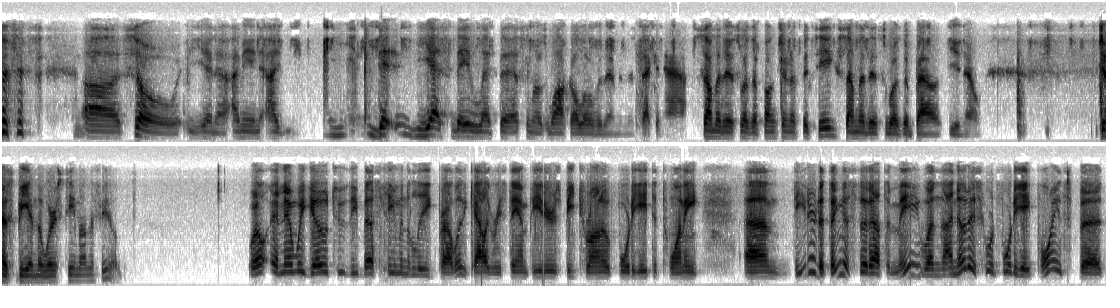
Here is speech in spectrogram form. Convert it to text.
uh, so you know, I mean, I they, yes, they let the Eskimos walk all over them in the second half. Some of this was a function of fatigue. Some of this was about you know just being the worst team on the field. Well, and then we go to the best team in the league, probably the Calgary Stampeders beat Toronto forty-eight to twenty. Um, Dieter, the thing that stood out to me when I know they scored 48 points, but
